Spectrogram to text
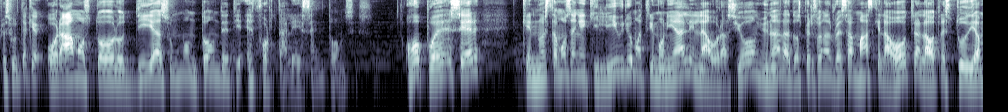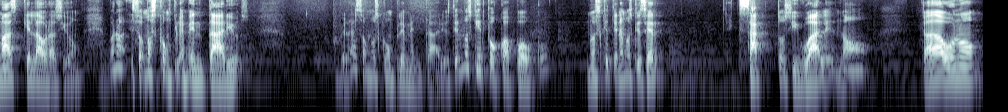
Resulta que oramos todos los días un montón de tiempo. Es fortaleza entonces. O puede ser que no estamos en equilibrio matrimonial en la oración y una de las dos personas reza más que la otra, la otra estudia más que la oración. Bueno, somos complementarios, ¿verdad? Somos complementarios. Tenemos que ir poco a poco. No es que tenemos que ser exactos, iguales, no. Cada uno,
